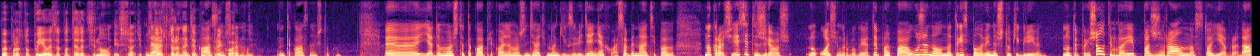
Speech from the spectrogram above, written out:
Ви просто поїли, заплатили ціну і все. Типу. Да, з тої це- сторони, це типу, класна прикольно. штука. Типу. Это классная штука. Э, Я думаю, что такое прикольно. Можно делать в многих заведениях. Особенно, типа, ну, короче, если ты жрешь, ну, очень грубо говоря, ты по- поужинал на 3,5 штуки гривен. Ну, ты пришел, типа, Мгм. и пожрал на 100 евро, да,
